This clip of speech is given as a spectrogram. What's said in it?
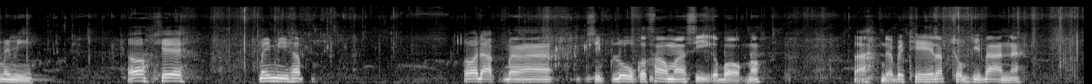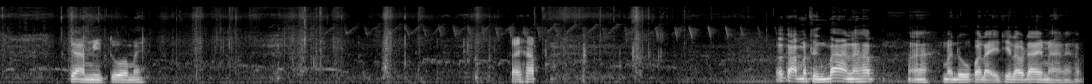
ไม่มี โอเค ไม่มีครับ ก็ดักมาสิบลูกก็เข้ามาสี่กระบอกเนาะอะเดี๋ยวไปเทรับชมที่บ้านนะจะมีตัวไหม ไปครับ ก็กลับมาถึงบ้านนะครับ อะ มาดูปลาไหลที่เราได้มานะครับ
